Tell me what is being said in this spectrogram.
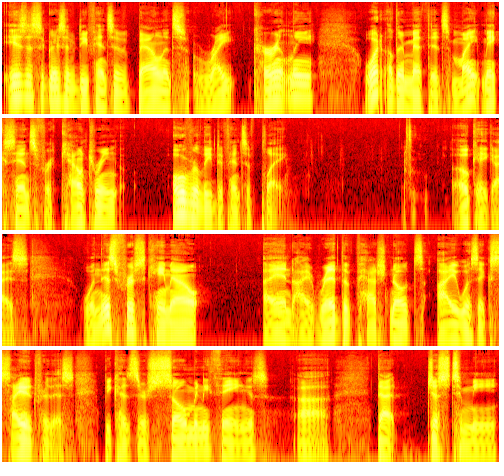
is this aggressive defensive balance right currently? What other methods might make sense for countering overly defensive play? Okay, guys, when this first came out, and I read the patch notes. I was excited for this because there's so many things uh, that just to me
